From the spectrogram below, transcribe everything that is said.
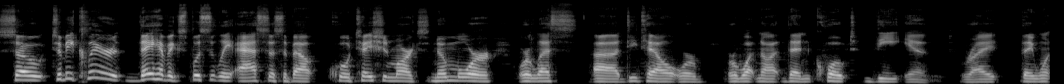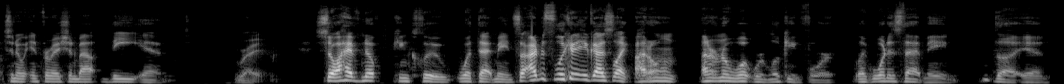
So to be clear, they have explicitly asked us about quotation marks, no more or less uh, detail or or whatnot than quote the end. Right? They want to know information about the end. right. So I have no fucking clue what that means. So I'm just looking at you guys like I don't I don't know what we're looking for. Like what does that mean? The end.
